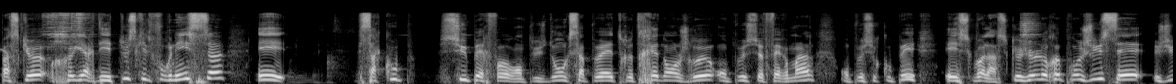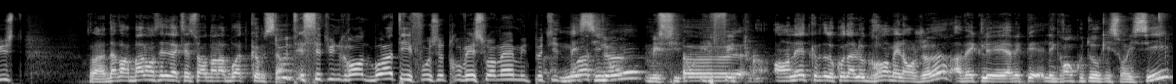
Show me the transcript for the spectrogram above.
parce que regardez tout ce qu'ils fournissent et ça coupe super fort en plus, donc ça peut être très dangereux, on peut se faire mal, on peut se couper et ce- voilà, ce que je le reproche juste, c'est juste Voilà, d'avoir balancé les accessoires dans la boîte comme ça. tout, c'est une grande boîte et il faut se trouver soi-même une petite Mais boîte. sinon, mais sinon il Euh, fait tout. en net, comme- donc on a le grand mélangeur avec les, avec les, les grands couteaux qui sont ici.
